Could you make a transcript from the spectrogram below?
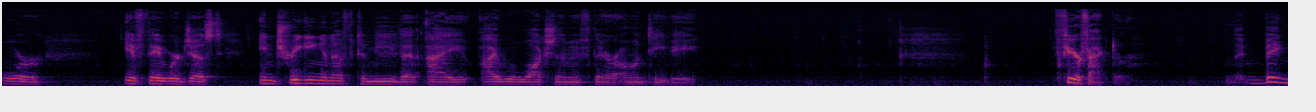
or if they were just intriguing enough to me that I I will watch them if they're on TV. Fear Factor. Big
